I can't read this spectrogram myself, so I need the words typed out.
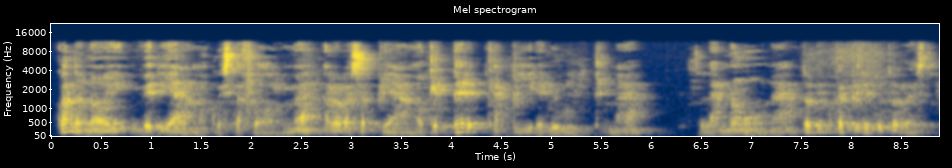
Quando noi vediamo questa forma, allora sappiamo che per capire l'ultima, la nona, dobbiamo capire tutto il resto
